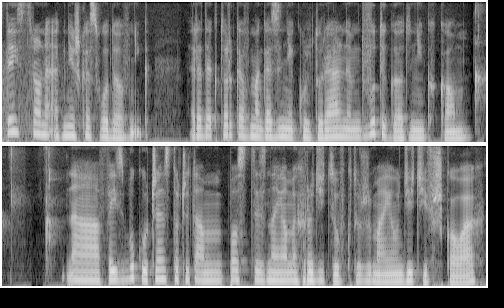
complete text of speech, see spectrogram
Z tej strony Agnieszka Słodownik, redaktorka w magazynie kulturalnym dwutygodnik.com. Na Facebooku często czytam posty znajomych rodziców, którzy mają dzieci w szkołach.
